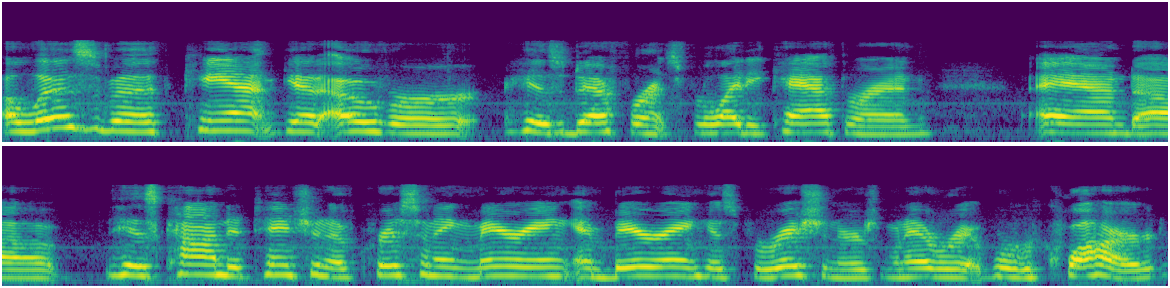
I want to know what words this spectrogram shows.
Elizabeth can't get over his deference for Lady Catherine and uh, his kind intention of christening, marrying, and burying his parishioners whenever it were required.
